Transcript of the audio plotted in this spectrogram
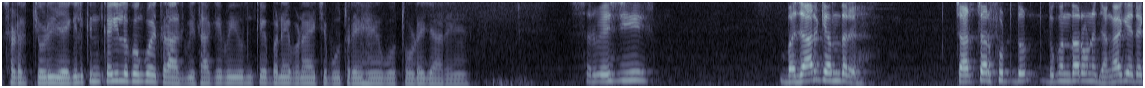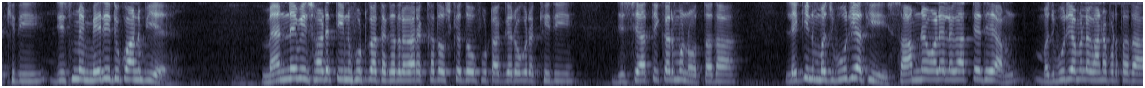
सड़क चौड़ी जाएगी। लेकिन कई लोगों को एतराज़ भी था कि भाई उनके बने बनाए चबूतरे हैं वो तोड़े जा रहे हैं। सर्वेश जी बाज़ार के अंदर चार चार फुट दुकानदारों ने जंगा के रखी थी, जिसमें मेरी दुकान भी है। मैंने भी साढ़े तीन फुट का तकत लगा रखा था, उसके दो फुट आगे रोक रखी थी, जिससे अतिक्रमण होता था। लेकिन मजबूरियाँ थी, सामने वाले लगाते थे, हम मजबूरियाँ में लगाना पड़ता था।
